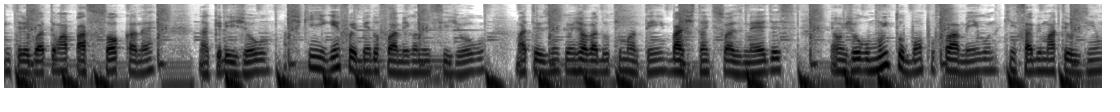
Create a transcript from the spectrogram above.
entregou até uma paçoca, né? Naquele jogo. Acho que ninguém foi bem do Flamengo nesse jogo. Mateuzinho que é um jogador que mantém bastante suas médias. É um jogo muito bom para o Flamengo. Quem sabe Mateuzinho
